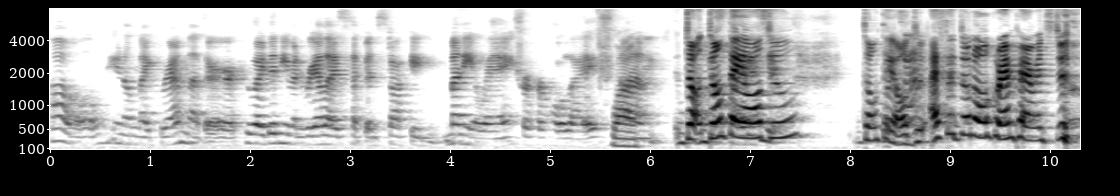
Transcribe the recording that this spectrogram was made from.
call, you know, my grandmother, who I didn't even realize had been stocking money away for her whole life. Wow. Um, don't don't they all to, do? Don't they all do? I said, don't all grandparents do? I know,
